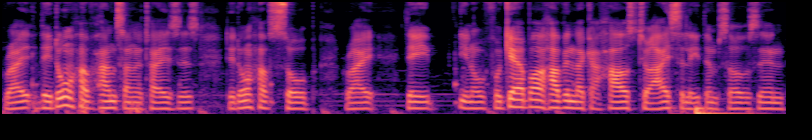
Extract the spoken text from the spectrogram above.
right? They don't have hand sanitizers, they don't have soap, right? They, you know, forget about having like a house to isolate themselves in,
